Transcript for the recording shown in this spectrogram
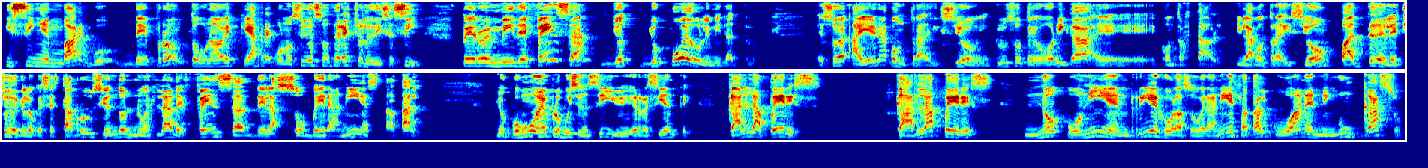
Y sin embargo, de pronto, una vez que ha reconocido esos derechos, le dice, sí, pero en mi defensa yo, yo puedo limitártelo. Eso hay una contradicción, incluso teórica, eh, contrastable. Y la contradicción parte del hecho de que lo que se está produciendo no es la defensa de la soberanía estatal. Yo pongo un ejemplo muy sencillo y reciente. Carla Pérez. Carla Pérez no ponía en riesgo la soberanía estatal cubana en ningún caso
